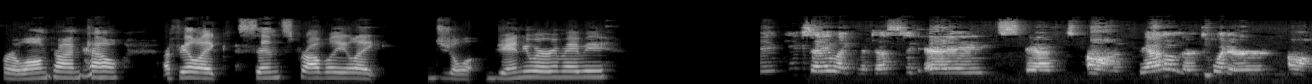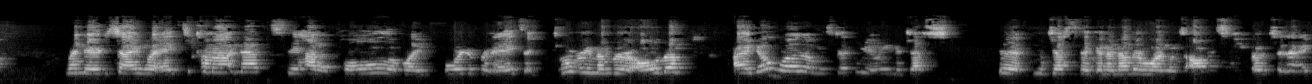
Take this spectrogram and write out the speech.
for a long time now. I feel like since probably like Jul- January, maybe. They keep saying like majestic eggs, and um, they had on their Twitter um, when they're deciding what egg to come out next. They had a poll of like four different eggs. I don't remember all of them. I know one of them was definitely majestic, majestic, and another one was obviously ocean egg.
